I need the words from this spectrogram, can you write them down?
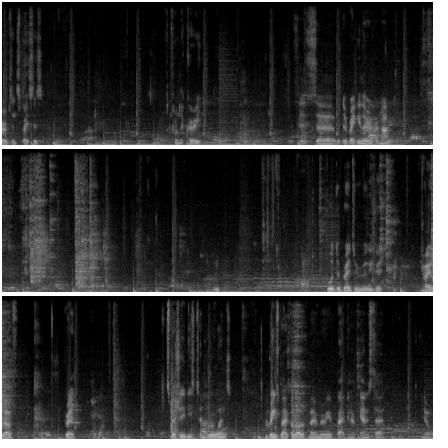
herbs and spices from the curry. Is uh, with the regular or not. Mm. Both the breads are really good. I love bread, especially these tandoor ones. It brings back a lot of memory of back in Afghanistan. You know,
